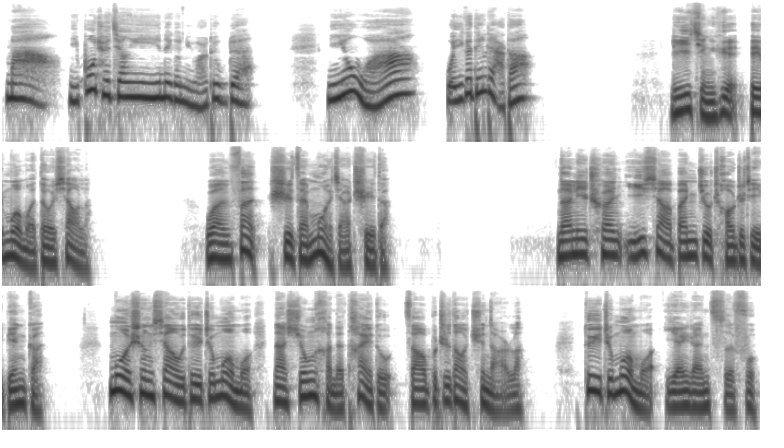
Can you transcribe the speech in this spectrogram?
妈，你不缺江依依那个女儿，对不对？你有我啊，我一个顶俩的。”李景月被默默逗笑了。晚饭是在莫家吃的。南离川一下班就朝着这边赶。莫胜下午对着默默那凶狠的态度，早不知道去哪儿了，对着默默俨然慈父。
